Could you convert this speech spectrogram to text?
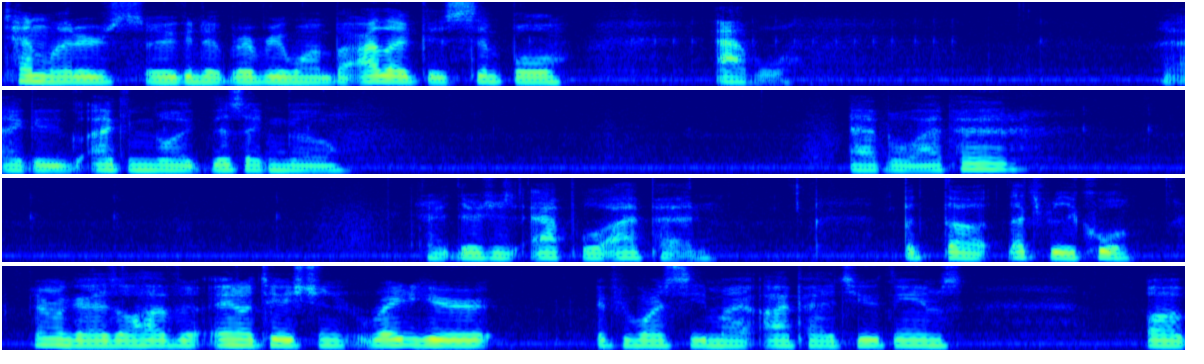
ten letters, so you can do whatever you want. But I like a simple Apple. I can I can go like this. I can go Apple iPad. There's just Apple iPad. But uh, that's really cool. Remember, guys, I'll have an annotation right here if you want to see my iPad 2 themes. Uh,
